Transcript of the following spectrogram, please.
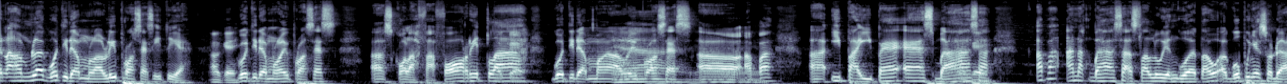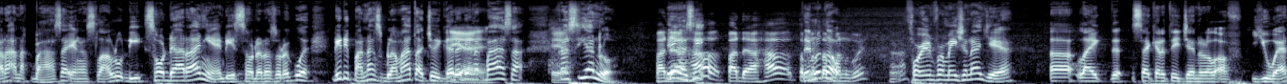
dan alhamdulillah gue tidak melalui proses itu ya. Oke. Gue tidak melalui proses uh, sekolah favorit lah. Gue tidak melalui Ya, proses ya, uh, ya, apa uh, IPA IPS bahasa. Apa anak bahasa selalu yang gue tahu, gue punya saudara anak bahasa yang selalu di saudaranya, di saudara-saudara gue, dia dipandang sebelah mata cuy, gara Iya, dia anak iya. bahasa. Iya. Kasihan loh. Iya? Padahal, padahal lu tahu, teman-teman gue. For information aja ya, uh, like the Secretary General of UN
